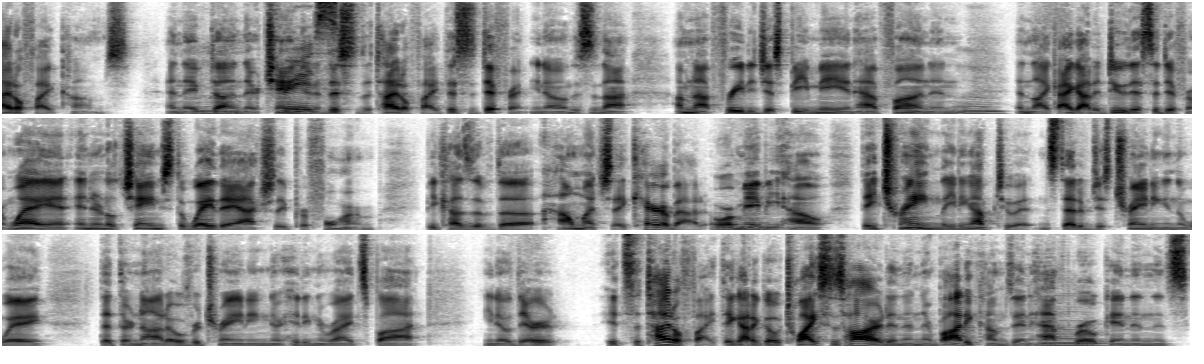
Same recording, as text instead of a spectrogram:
title fight comes, and they've done, they're changing it. This is the title fight. This is different. You know, this is not. I'm not free to just be me and have fun, and Mm. and like I got to do this a different way, and, and it'll change the way they actually perform because of the how much they care about it, Mm-hmm. or maybe how they train leading up to it, instead of just training in the way that they're not overtraining, they're hitting the right spot. You know, they're it's a title fight. They got to go twice as hard, and then their body comes in Mm. half broken, and it's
